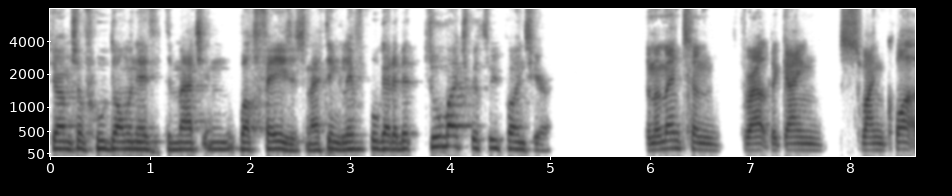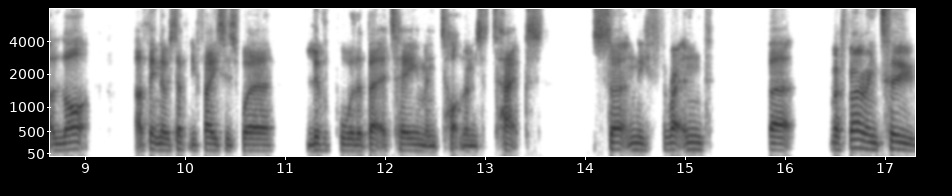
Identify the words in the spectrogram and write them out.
terms of who dominated the match in what phases. And I think Liverpool get a bit too much with three points here. The momentum throughout the game swung quite a lot. I think there was definitely phases where Liverpool were the better team and Tottenham's attacks certainly threatened. But referring to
